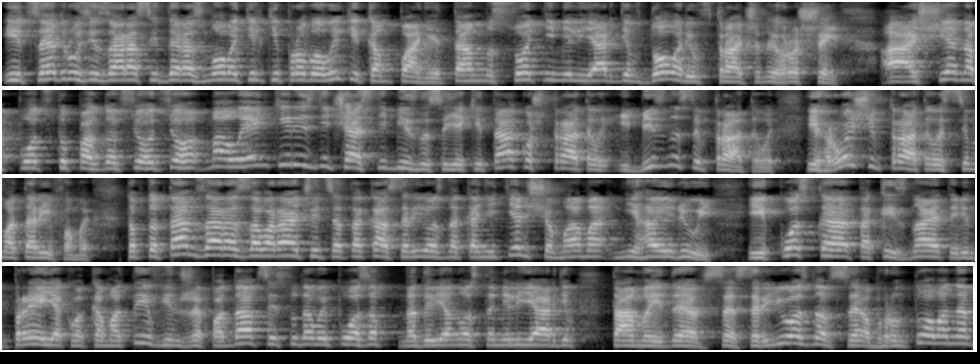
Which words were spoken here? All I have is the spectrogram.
І це, друзі, зараз іде розмова тільки про великі компанії. Там сотні мільярдів доларів втрачених грошей. А ще на подступах до всього цього маленькі різні частні бізнеси, які також втратили, і бізнеси втратили, і гроші втратили з цими тарифами. Тобто там зараз заворачується така серйозна канітель, що мама не горюй. І Костка такий, знаєте, він пре як локомотив. Він вже подав цей судовий позов на 90 мільярдів. Там йде все серйозно, все обґрунтовано.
